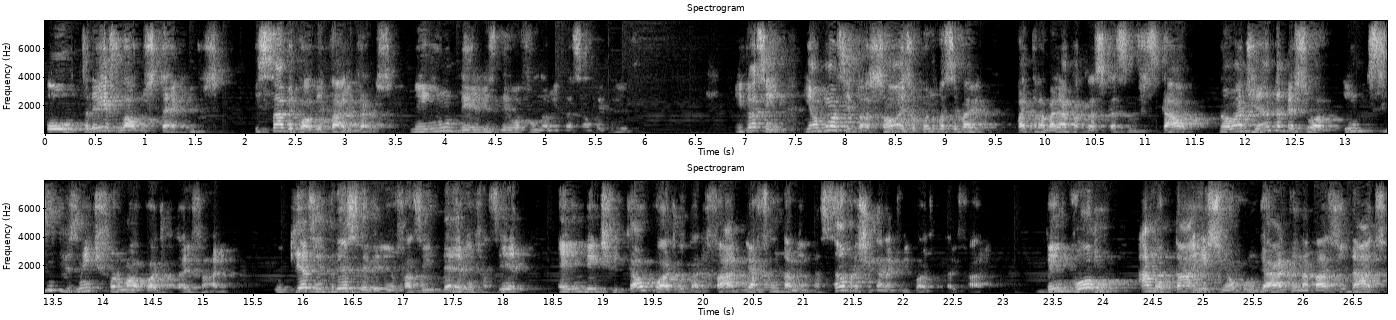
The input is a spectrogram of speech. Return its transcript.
ou três laudos técnicos. E sabe qual o detalhe, Carlos? Nenhum deles deu a fundamentação para a empresa. Então, assim, em algumas situações, ou quando você vai, vai trabalhar com a classificação fiscal, não adianta a pessoa simplesmente formar o código tarifário. O que as empresas deveriam fazer e devem fazer é identificar o código tarifário e a fundamentação para chegar naquele código tarifário. Bem como anotar isso em algum lugar, na base de dados,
